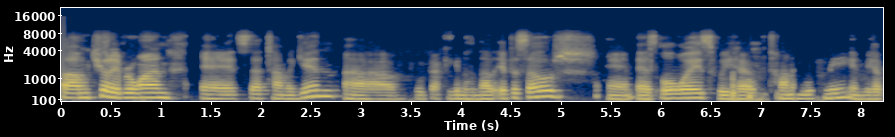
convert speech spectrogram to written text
Um, kia everyone. It's that time again. Uh, we're back again with another episode. And as always, we have Tane with me and we have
